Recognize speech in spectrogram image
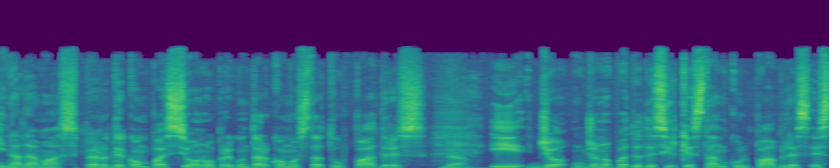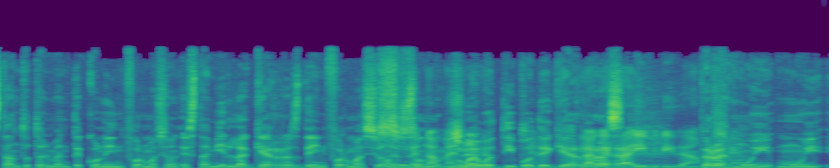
y nada más, pero de Ujú. compasión o preguntar cómo están tus padres. Ya. Y yo, yo no puedo decir que están culpables, están totalmente con información, es también las guerras de información, son Completamente. nuevo Sí. tipo Sí. de guerras. La guerra híbrida. Pero es sí. muy, muy,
